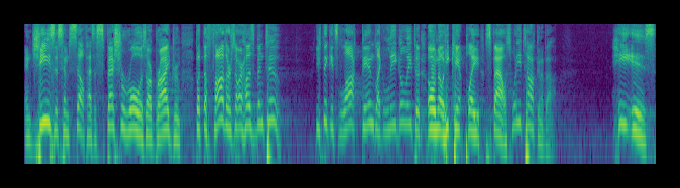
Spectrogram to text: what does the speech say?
And Jesus himself has a special role as our bridegroom, but the Father's our husband too. You think it's locked in, like legally, to, oh no, he can't play spouse. What are you talking about? He is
